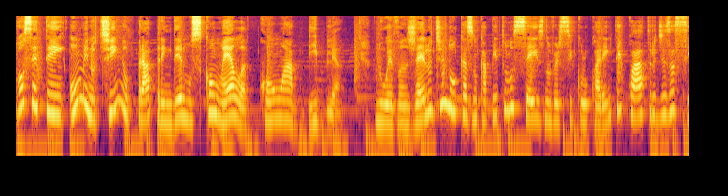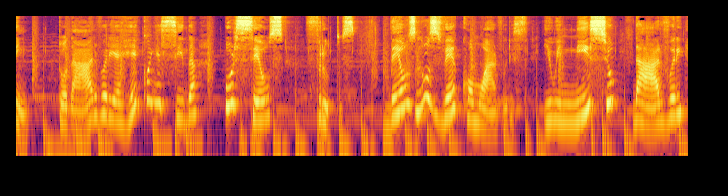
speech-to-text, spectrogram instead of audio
Você tem um minutinho para aprendermos com ela, com a Bíblia. No Evangelho de Lucas, no capítulo 6, no versículo 44, diz assim: Toda árvore é reconhecida por seus frutos. Deus nos vê como árvores e o início da árvore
